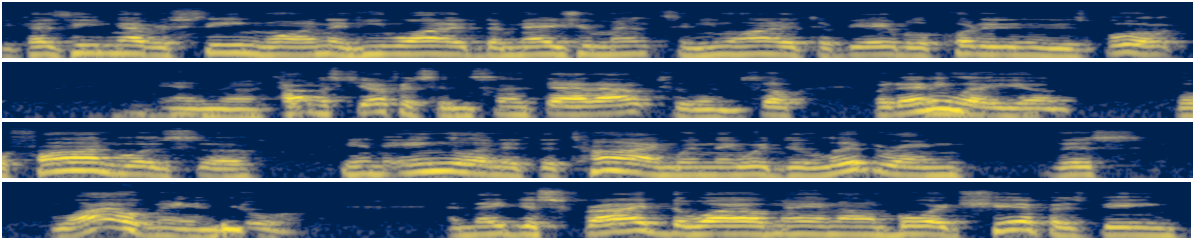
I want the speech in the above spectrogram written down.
because he'd never seen one and he wanted the measurements and he wanted to be able to put it in his book. And uh, Thomas Jefferson sent that out to him. So, but anyway, uh, Buffon was uh, in England at the time when they were delivering this wild man to him. And they described the wild man on board ship as being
